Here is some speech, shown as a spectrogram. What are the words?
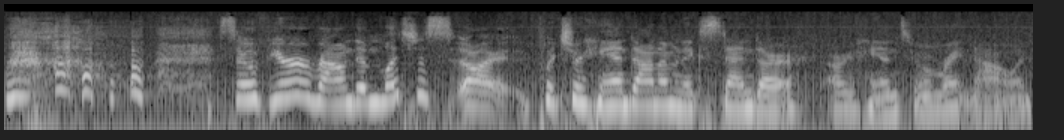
so if you're around him, let's just uh, put your hand on him and extend our, our hand to him right now. And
